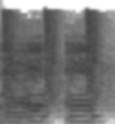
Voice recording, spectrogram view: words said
Thank you.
